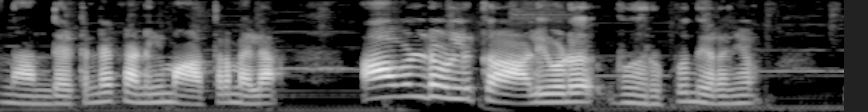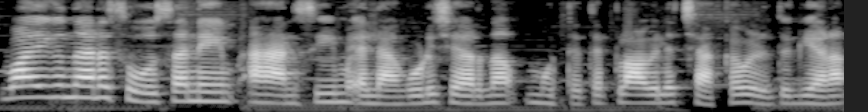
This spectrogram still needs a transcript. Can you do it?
നന്ദേട്ടന്റെ കണ്ണിൽ മാത്രമല്ല അവളുടെ ഉള്ളിൽ കാളിയോട് വെറുപ്പ് നിറഞ്ഞു. വൈകുന്നേരം സൂസനയും ആൻസിയും എല്ലാം കൂടി ചേർന്ന് മുറ്റത്തെ പ്ലാവിലെ ചക്ക വീഴ്ത്തുകയാണ്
